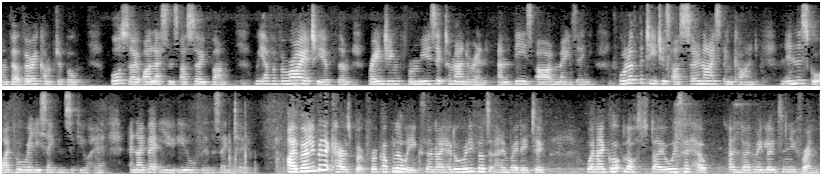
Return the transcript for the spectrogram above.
and felt very comfortable. Also, our lessons are so fun. We have a variety of them, ranging from music to Mandarin, and these are amazing. All of the teachers are so nice and kind, and in the school I feel really safe and secure here, and I bet you, you will feel the same too. I've only been at Carisbrooke for a couple of weeks and I had already felt at home by day two. When I got lost, I always had help and I've made loads of new friends.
